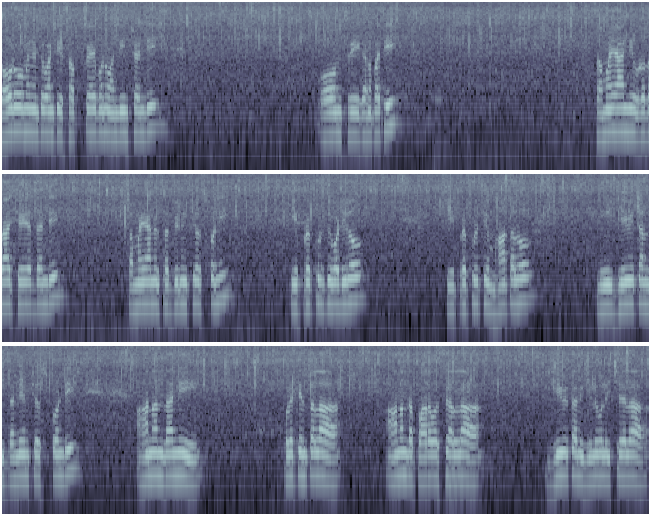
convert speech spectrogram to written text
గౌరవమైనటువంటి సబ్స్క్రైబర్ను అందించండి. ఓం శ్రీ గణపతి. సమయాన్ని వృధా చేయొద్దండి. సమయాన్ని సద్వినియోగం చేసుకొని ఈ ప్రకృతి ఒడిలో ఈ ప్రకృతి మాతలో మీ జీవితాన్ని ధన్యం చేసుకోండి. ఆనందాన్ని పులకింతలా ఆనంద పారవస్యాల జీవితానికి విలువలు ఇచ్చేలా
